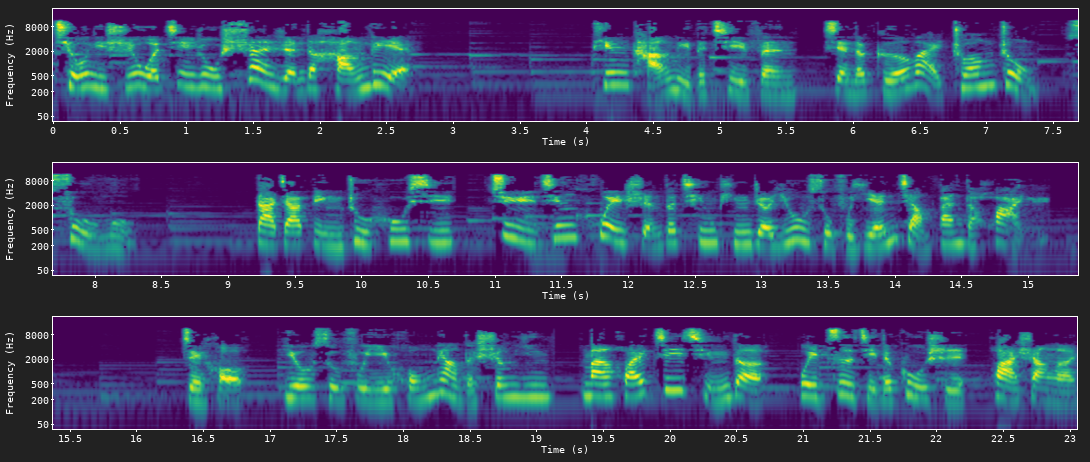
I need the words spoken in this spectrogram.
求你使我进入善人的行列。”厅堂里的气氛显得格外庄重肃穆，大家屏住呼吸，聚精会神地倾听着优素夫演讲般的话语。最后，优素夫以洪亮的声音，满怀激情地为自己的故事画上了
